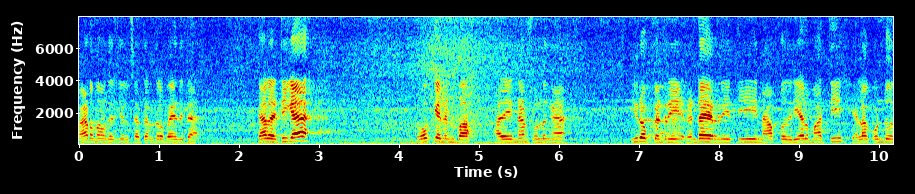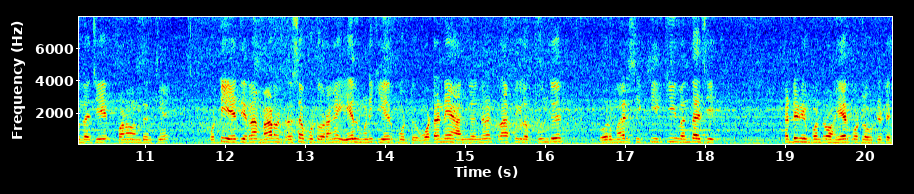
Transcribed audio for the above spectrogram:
மேடம் தான் வந்துருச்சு சத்த நேரத்தில் பயந்துட்டேன். ஏல டீக்கா ஓகே நண்பா அது என்னன்னு சொல்லுங்கள் யூரோப் கண்ட்ரி ரெண்டாயிரத்தி நாற்பது ரியால் மாற்றி எல்லாம் கொண்டு வந்தாச்சு. பணம் வந்துருச்சு. கொட்டி ஏற்றிடுறேன் மேடம் ட்ரெஸ்ஸை போட்டு வராங்க. ஏழு மணிக்கு ஏர்போர்ட்டு உடனே அங்கங்கே டிராஃபிக்கில் பூந்து ஒரு மாதிரி சிக்கி இக்கி வந்தாச்சு. கண்டினியூ பண்ணுறோம் ஏர்போர்ட்டில் விட்டுட்டு.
